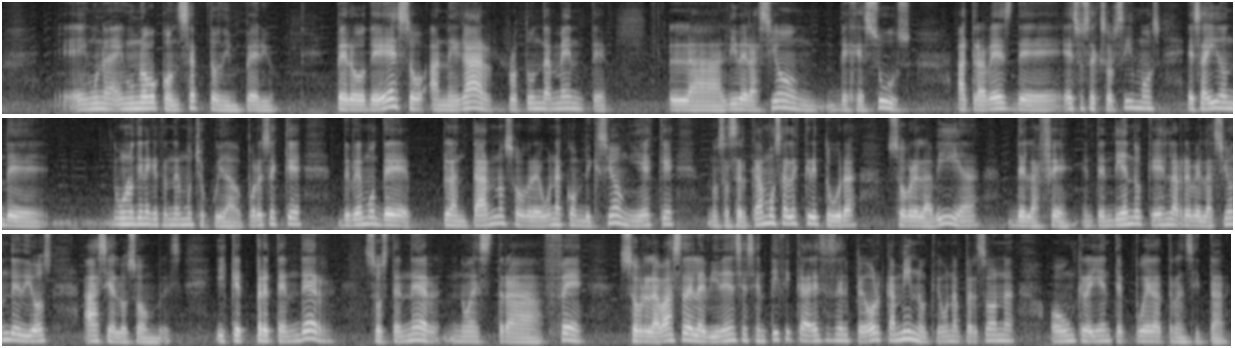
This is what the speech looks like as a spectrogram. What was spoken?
en, una, en un nuevo concepto de imperio. Pero de eso a negar rotundamente la liberación de Jesús a través de esos exorcismos, es ahí donde uno tiene que tener mucho cuidado. Por eso es que debemos de plantarnos sobre una convicción y es que nos acercamos a la escritura sobre la vía de la fe, entendiendo que es la revelación de Dios hacia los hombres y que pretender sostener nuestra fe sobre la base de la evidencia científica, ese es el peor camino que una persona o un creyente pueda transitar.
